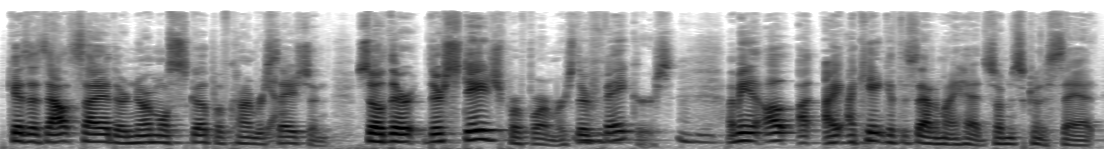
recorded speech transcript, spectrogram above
because it's outside of their normal scope of conversation. So they're they're stage performers. They're Mm-hmm. fakers. I mean, I'll, I I can't get this out of my head, so I'm just going to say it.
